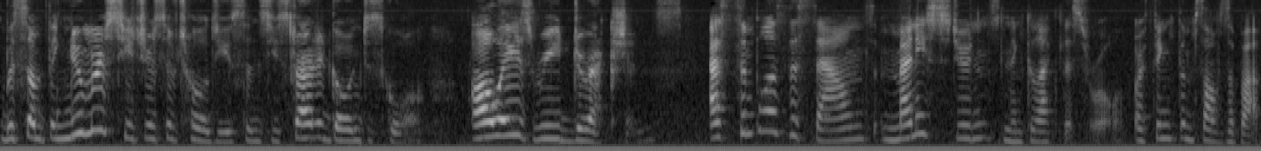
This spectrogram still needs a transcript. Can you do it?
with something numerous teachers have told you since you started going to school always read directions. As simple as this sounds, many students neglect this rule or think themselves above.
